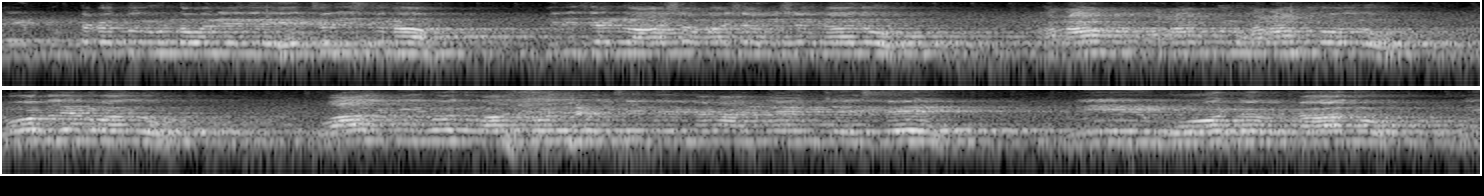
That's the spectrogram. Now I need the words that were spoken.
నీ పుట్టగతులు ఉండవనేది హెచ్చరిస్తున్నాం. గిరిజనులు ఆశామాష విషయం కాదు. అనామ అనాకులు అనాకుల వాళ్ళు నోరు లేని వాళ్ళు వాళ్ళకి ఈరోజు వాళ్ళ రోజు వచ్చి మీరు కానీ అన్యాయం చేస్తే మీ ఓటరు కాదు మీ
